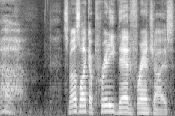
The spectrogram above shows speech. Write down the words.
Oh, smells like a pretty dead franchise.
